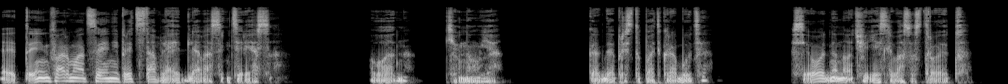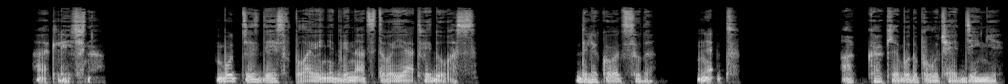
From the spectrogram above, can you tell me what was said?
Эта информация не представляет для вас интереса. Ладно, кивнул я. Когда приступать к работе? Сегодня ночью, если вас устроит. Отлично. Будьте здесь в половине двенадцатого, я отведу вас. Далеко отсюда? Нет. А как я буду получать деньги?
